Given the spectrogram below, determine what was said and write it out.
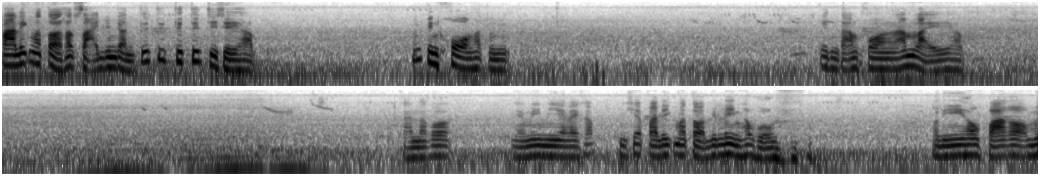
ปลาเล็กมาต่อครับสายหย่อนหย่อนๆตึ๊ดตึ๊ดตึ๊ดตึ๊ดเฉยๆครับ มันเป็นคลองครับตรงนี้ เป็นตามคลองน้ำไหลครับกันแล้วก็ยังไม่มีอะไรครับ มีแค่ปลาเล็กมาต่อเล่นๆครับผม วันนี้ท้องฟ้าก็เม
